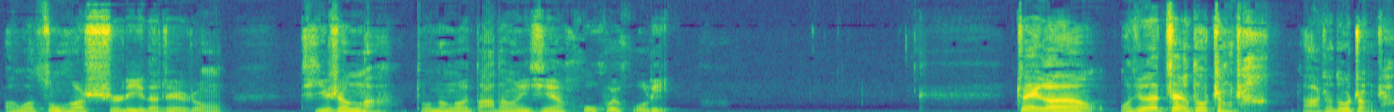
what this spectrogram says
包括综合实力的这种提升啊，都能够达到一些互惠互利。这个我觉得这个都正常啊，这都正常。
